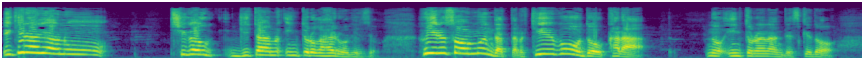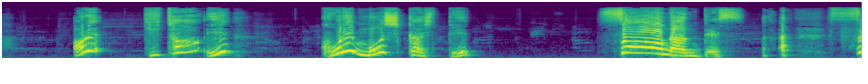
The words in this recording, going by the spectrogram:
いきなりあの違うギターのイントロが入るわけですよ。フィールソームーンだったらキーボードからのイントロなんですけど、あれ？ギター？え？これもしかして？そうなんです。そ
